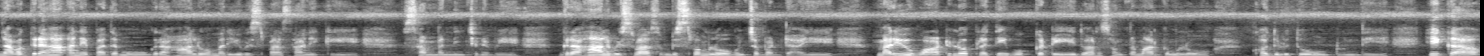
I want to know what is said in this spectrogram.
నవగ్రహ అనే పదము గ్రహాలు మరియు విశ్వాసానికి సంబంధించినవి. గ్రహాలు విశ్వాస విశ్వంలో ఉంచబడ్డాయి. మరియు వాటిలో ప్రతి ఒక్కటి ద్వారా సొంత మార్గంలో కదులుతూ ఉంటుంది. ఇక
